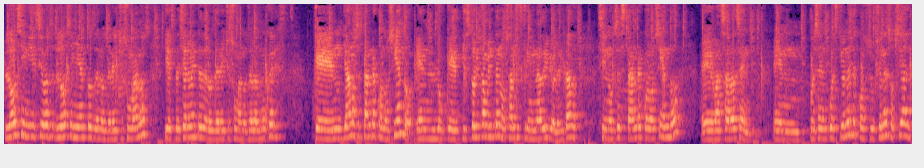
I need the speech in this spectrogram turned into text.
los inicios, los cimientos de los derechos humanos y especialmente de los derechos humanos de las mujeres, que ya nos están reconociendo en lo que históricamente nos han discriminado y violentado, si se están reconociendo eh, basadas en, en, pues en cuestiones de construcciones sociales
